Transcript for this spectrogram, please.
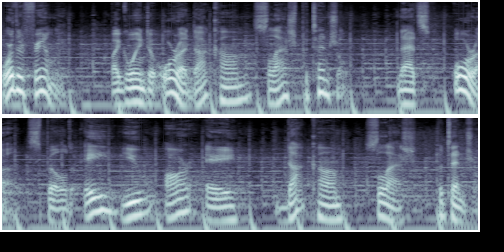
or their family by going to aura.com slash potential. That's aura, spelled A U R A dot com slash potential.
